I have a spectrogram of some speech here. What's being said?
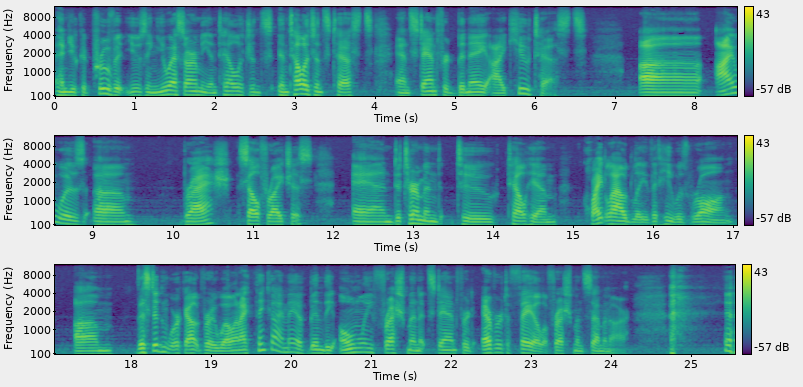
and you could prove it using U.S. Army intelligence, intelligence tests and Stanford Binet IQ tests. Uh, I was um, brash, self-righteous, and determined to tell him quite loudly that he was wrong. Um, this didn't work out very well, and I think I may have been the only freshman at Stanford ever to fail a freshman seminar.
